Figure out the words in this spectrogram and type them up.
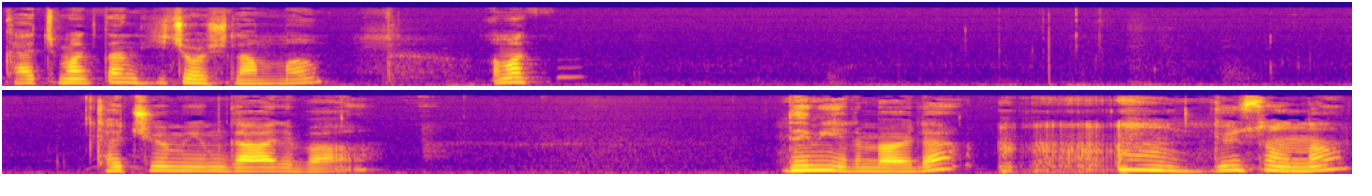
kaçmaktan hiç hoşlanmam. Ama kaçıyor muyum galiba? Demeyelim böyle. gün sonuna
